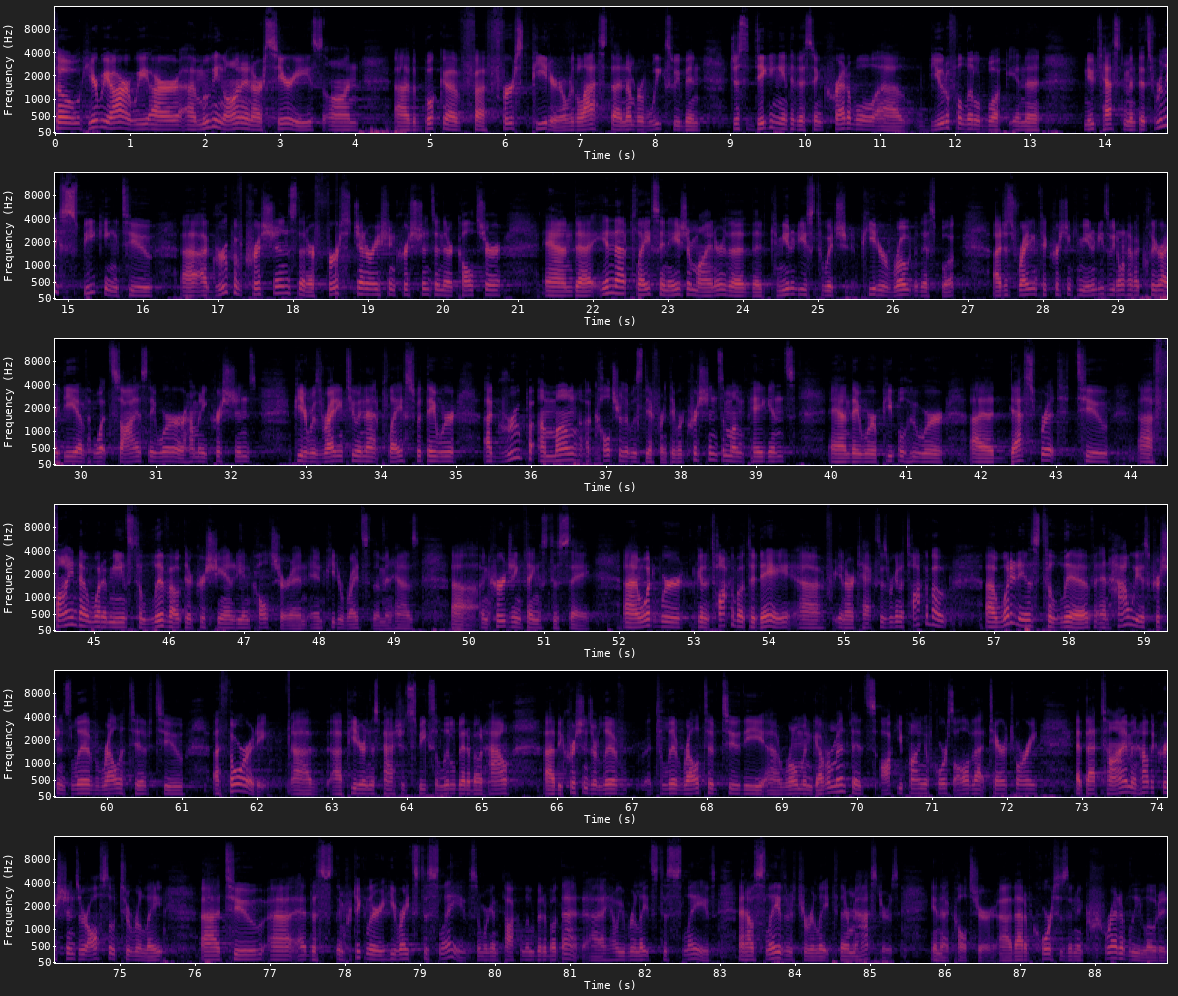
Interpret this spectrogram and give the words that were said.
So here we are. We are uh, moving on in our series on uh, the book of uh, First Peter. Over the last uh, number of weeks, we've been just digging into this incredible, uh, beautiful little book in the New Testament that's really speaking to a group of Christians that are first generation Christians in their culture. And in that place in Asia Minor, the, the communities to which Peter wrote this book, uh, just writing to Christian communities, we don't have a clear idea of what size they were or how many Christians Peter was writing to in that place, but they were a group among a culture that was different. They were Christians among pagans, and they were people who were uh, desperate to uh, find out what it means to live out their Christianity and culture. And, and Peter writes to them and has uh, encouraging things to say. Uh, and what we're going to talk about today uh, in our text is we're going to talk about uh, what it is to live and how we as Christians live relative to authority. Uh, uh, Peter in this passage speaks a little bit about how uh, the Christians are live to live relative to the uh, Roman government that's occupying, of course, all of that territory at that time, and how the Christians are also to relate uh, to, uh, this, in particular, he writes to slaves, and we're going to talk a little bit about that, uh, how he relates to slaves, and how slaves are to relate to their masters in that culture. Uh, that, of course, is an incredibly loaded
